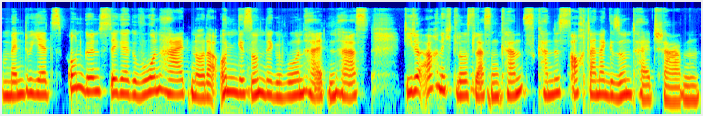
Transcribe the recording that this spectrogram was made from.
Und wenn du jetzt ungünstige Gewohnheiten oder ungesunde Gewohnheiten hast, die du auch nicht loslassen kannst, kann das auch deiner Gesundheit schaden.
